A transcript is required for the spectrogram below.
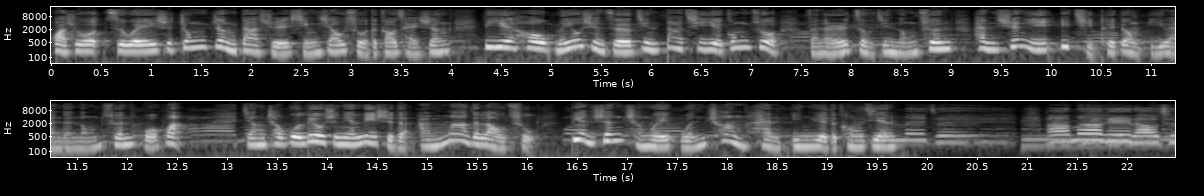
话说，紫薇是中正大学行销所的高材生，毕业后没有选择进大企业工作，反而走进农村，和宣仪一起推动宜兰的农村活化，将超过六十年历史的阿嬷的老厝变身成为文创和音乐的空间。阿嬷的老厝，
